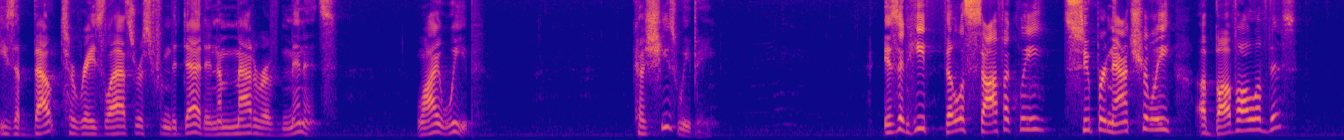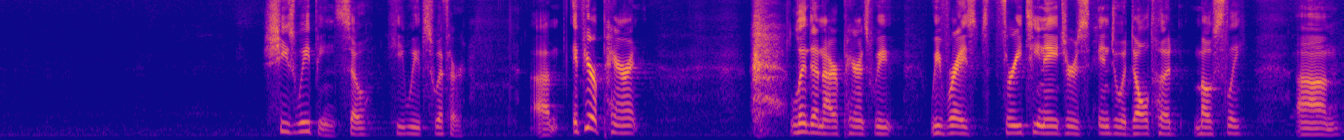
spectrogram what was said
He's about to raise Lazarus from the dead in a matter of minutes. Why weep? Because she's weeping. Isn't he philosophically, supernaturally above all of this? she's weeping, so he weeps with her. Um, if you're a parent, Linda and I are parents. We, we've raised three teenagers into adulthood mostly. Um,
